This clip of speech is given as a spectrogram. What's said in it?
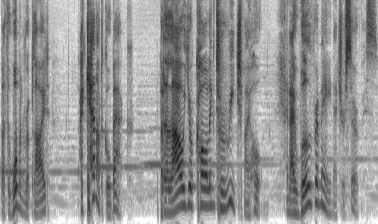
But the woman replied, I cannot go back, but allow your calling to reach my home, and I will remain at your service.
